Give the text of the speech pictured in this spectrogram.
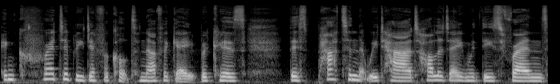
incredibly difficult to navigate because this pattern that we'd had holidaying with these friends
